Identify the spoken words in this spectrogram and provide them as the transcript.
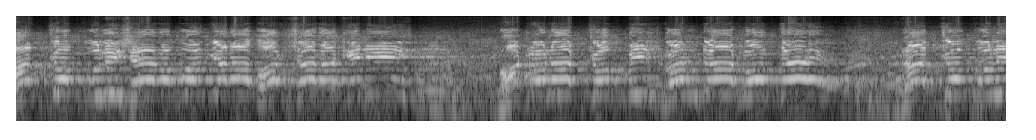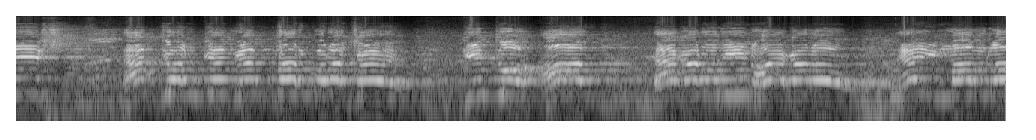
রাজ্য পুলিশের উপর যারা ভরসা রাখেনি ঘটনার চব্বিশ ঘণ্টার মধ্যে রাজ্য পুলিশ একজনকে গ্রেপ্তার করেছে। কিন্তু আজ এগারো দিন হয়ে গেল এই মামলা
